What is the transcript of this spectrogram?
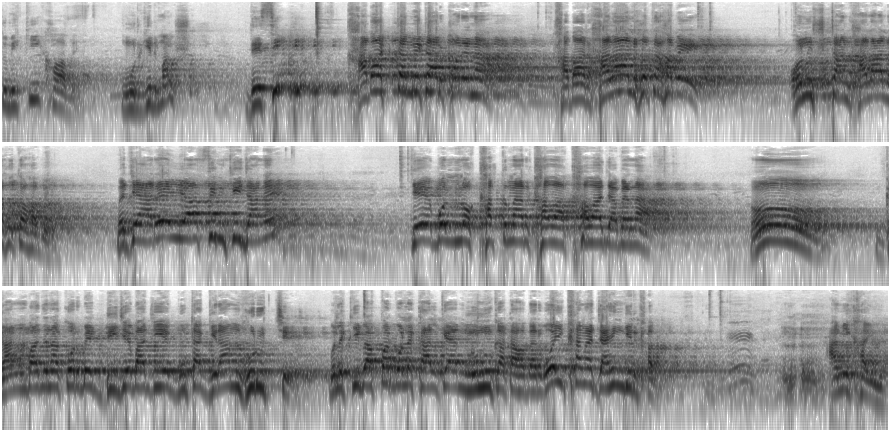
তুমি কি খাওয়াবে? মুরগির মাংস? দেশি? খাবারটা মেটার করে না। খাবার হালাল হতে হবে। অনুষ্ঠান হালাল হতে হবে। বলছে, আরে ইয়াসিন কি জানে? কে বলল খাতনার খাওয়া খাওয়া যাবে না? ও গান বাজনা করবে, ডিজে বাজিয়ে গোটা গ্রাম ঘুরুচ্ছে। বলে, কি ব্যাপার? বলে, কালকে আর নুনু কাটা হবে আর ওইখানা জাহাঙ্গীর খাবে। আমি খাই না।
